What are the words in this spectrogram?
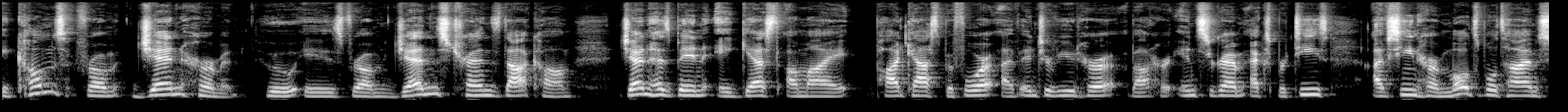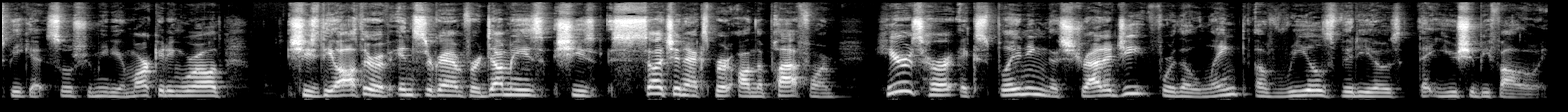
it comes from Jenn Herman, who is from jennstrends.com. Jenn has been a guest on my podcast before. I've interviewed her about her Instagram expertise. I've seen her multiple times speak at Social Media Marketing World. She's the author of Instagram for Dummies. She's such an expert on the platform. Here's her explaining the strategy for the length of Reels videos that you should be following.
